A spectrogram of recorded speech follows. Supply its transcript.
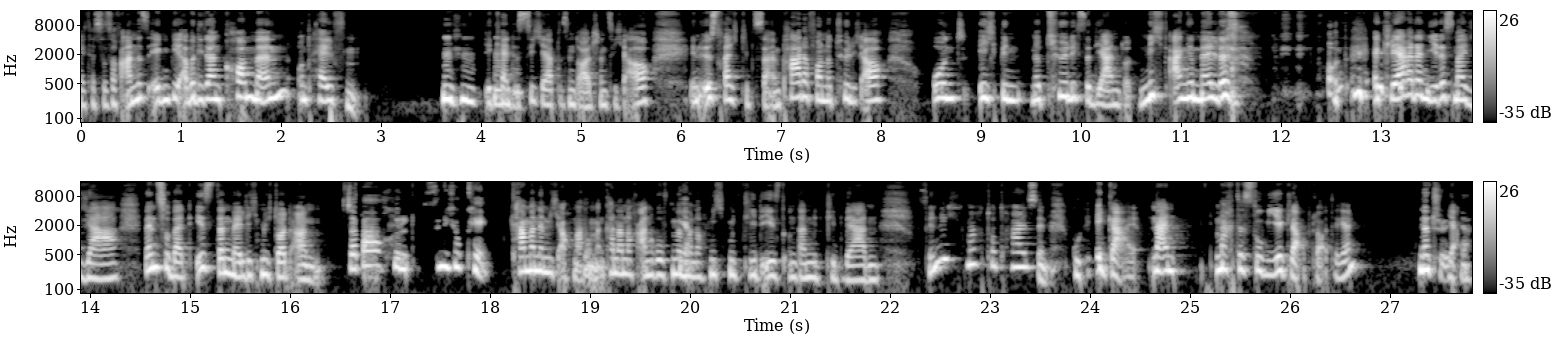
vielleicht ist das auch anders irgendwie, aber die dann kommen und helfen. Ihr kennt es sicher, ihr habt es in Deutschland sicher auch. In Österreich gibt es da ein paar davon natürlich auch. Und ich bin natürlich seit Jahren dort nicht angemeldet und erkläre dann jedes Mal ja. Wenn es soweit ist, dann melde ich mich dort an. Ist aber auch, finde ich okay. Kann man nämlich auch machen. Man kann dann auch anrufen, wenn Ja. man noch nicht Mitglied ist und dann Mitglied werden. Finde ich, macht total Sinn. Gut, egal. Nein, macht es so, wie ihr glaubt, Leute, gell? Natürlich, Ja. ja.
